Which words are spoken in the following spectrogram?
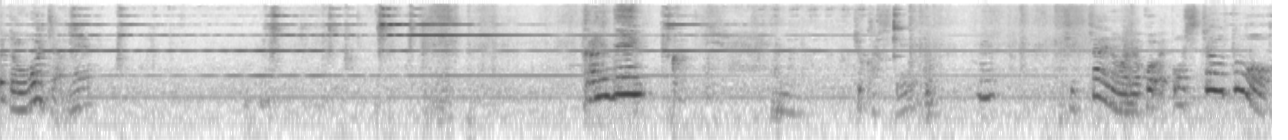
ちょっと動いちゃうね。完全。ちょ貸して。ちっちゃいのはねこう押しちゃうと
